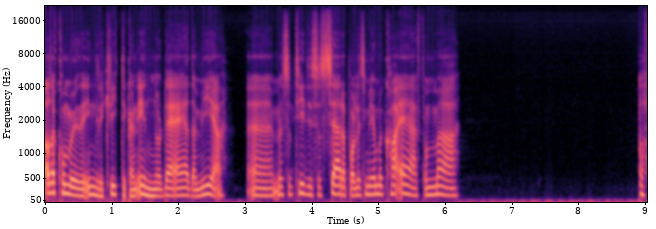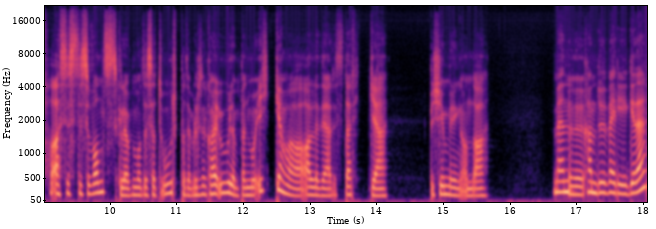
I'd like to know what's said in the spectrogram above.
Ja, da kommer jo den indre kritikeren inn når det er det mye. Eh, men samtidig så ser jeg på liksom, ja, men hva er for meg Åh, jeg synes det er så vanskelig å på en måte sette ord på det. Liksom, hva er ulempen med å ikke ha alle de her sterke bekymringene, da? Men uh, kan du velge det?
